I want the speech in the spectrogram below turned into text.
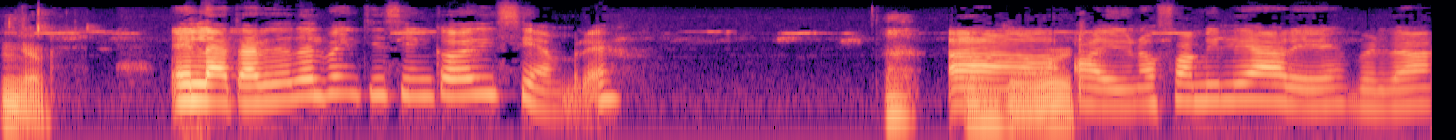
Yeah. En la tarde del 25 de diciembre, ah, Lord. hay unos familiares, ¿verdad?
